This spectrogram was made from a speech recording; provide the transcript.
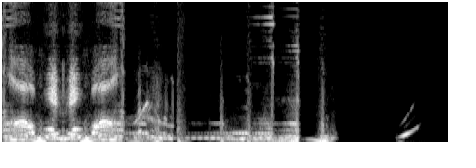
Oh, big big ball.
